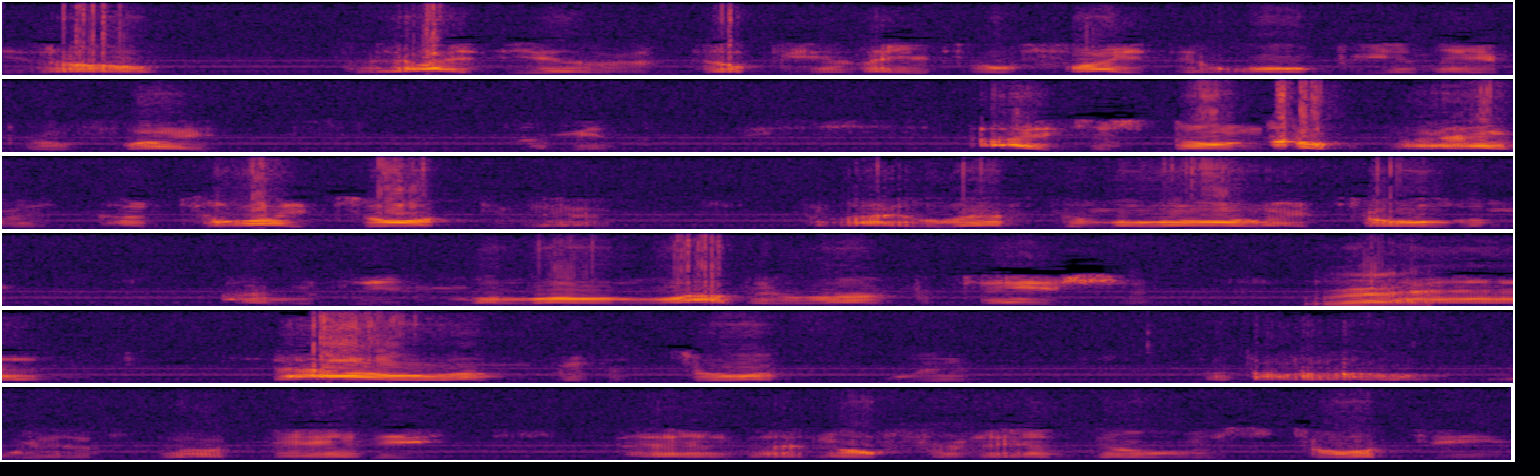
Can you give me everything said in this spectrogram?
you know, the idea that there'll be an April fight, there won't be an April fight. I mean, I just don't know. I haven't until I talked to them, and I left them alone. I told them I would leave them alone while they were on vacation. Right. And now I'm going to talk with uh, with uh, Manny, and I know Fernando is talking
